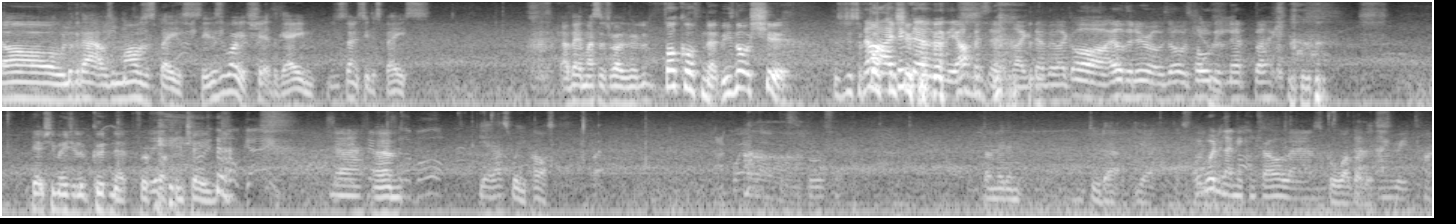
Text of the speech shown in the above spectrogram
Oh, look at that. I was in miles of space. See, this is why you're shit at the game. You just don't see the space. I bet my subscribers are going, fuck off, Nep. He's not shit. It's just a No, fucking I think shit. they'll be the opposite. Like they'll be like, "Oh, El Dinero is always holding net back." he actually made you look good, Nep, for a fucking change. Nah. Um, To the ball. yeah, that's where you pass. Right. Aguero. This is bullshit. Don't let him do that. Yeah, that's It wouldn't let me control um, cool, I got that this. angry cunt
